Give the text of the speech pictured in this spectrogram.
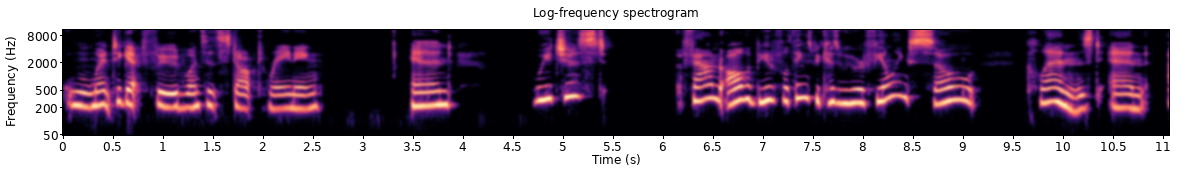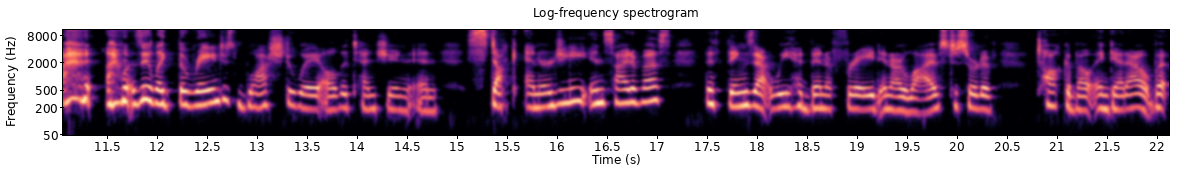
went to get food once it stopped raining, and we just found all the beautiful things because we were feeling so cleansed and I, I say like the rain just washed away all the tension and stuck energy inside of us, the things that we had been afraid in our lives to sort of talk about and get out. But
